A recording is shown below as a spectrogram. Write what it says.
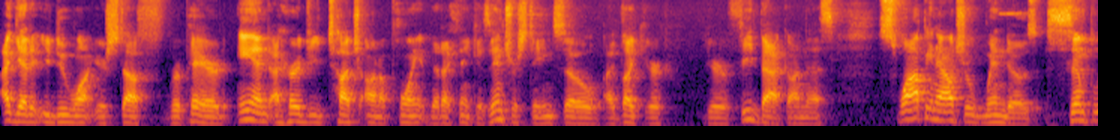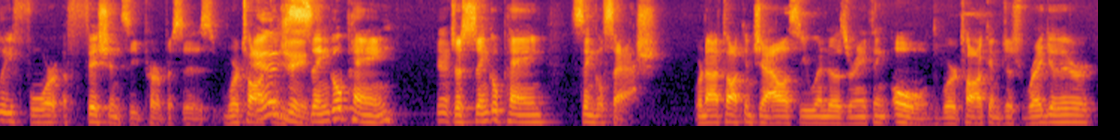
i get it you do want your stuff repaired and i heard you touch on a point that i think is interesting so i'd like your your feedback on this swapping out your windows simply for efficiency purposes we're talking Energy. single pane Yeah. just single pane, single sash. We're not talking jalousie windows or anything old. We're talking just regular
